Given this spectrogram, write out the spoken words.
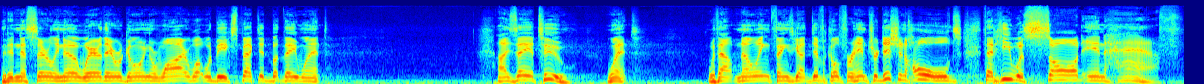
They didn't necessarily know where they were going or why or what would be expected, but they went. Isaiah, too, went without knowing. Things got difficult for him. Tradition holds that he was sawed in half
